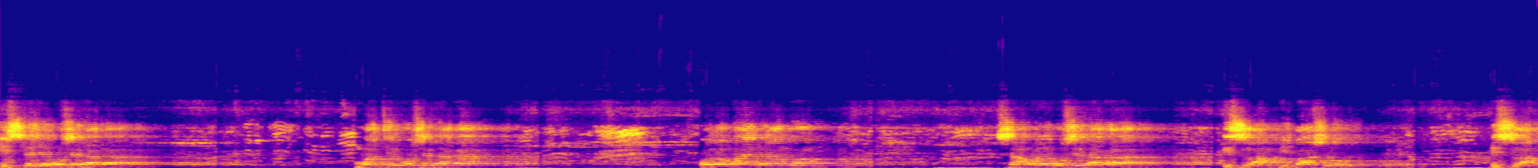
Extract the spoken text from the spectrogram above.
স্টেজে বসে থাকা। মঞ্চে বসে থাকা। সামনে বসে থাকা। ইসলাম পিপাসু, ইসলাম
